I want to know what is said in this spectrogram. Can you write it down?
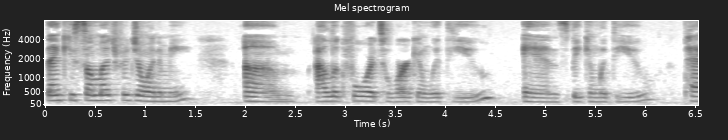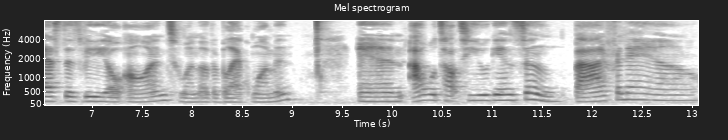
Thank you so much for joining me. Um, I look forward to working with you and speaking with you pass this video on to another black woman. And I will talk to you again soon. Bye for now.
